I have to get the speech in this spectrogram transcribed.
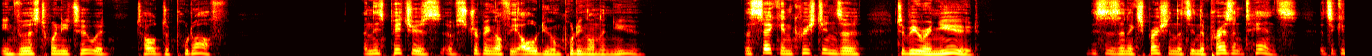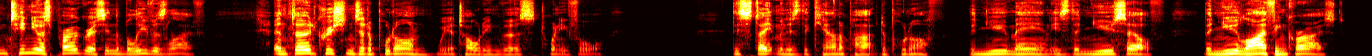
in verse 22, we're told to put off. And this picture is of stripping off the old you and putting on the new. The second, Christians are to be renewed. This is an expression that's in the present tense. It's a continuous progress in the believer's life. And third, Christians are to put on, we are told in verse 24. This statement is the counterpart to put off. The new man is the new self, the new life in Christ.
